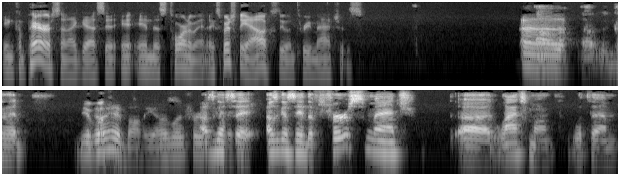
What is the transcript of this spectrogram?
In comparison, I guess in, in in this tournament, especially Alex doing three matches. Uh, Uh, uh, go ahead. Yeah, go ahead, Bobby. I was one first. I was gonna say, I was gonna say the first match uh, last month with them,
